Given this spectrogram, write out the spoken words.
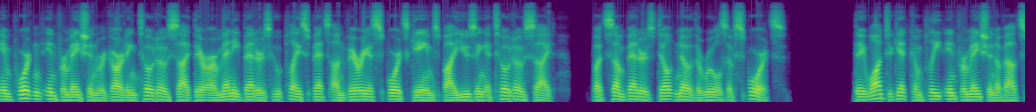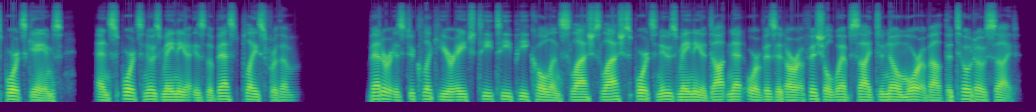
Important information regarding Toto site There are many bettors who place bets on various sports games by using a Toto site, but some bettors don't know the rules of sports. They want to get complete information about sports games, and Sports Newsmania is the best place for them. Better is to click here http colon slash slash sportsnewsmania.net or visit our official website to know more about the Toto site.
